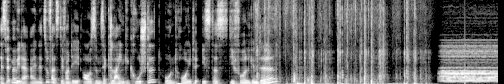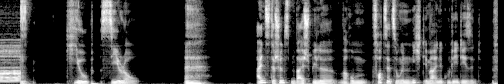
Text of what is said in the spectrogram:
Es wird mal wieder eine Zufalls-DVD aus dem Säcklein gekrustelt und heute ist das die folgende. Cube Zero. Äh, eins der schönsten Beispiele, warum Fortsetzungen nicht immer eine gute Idee sind.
